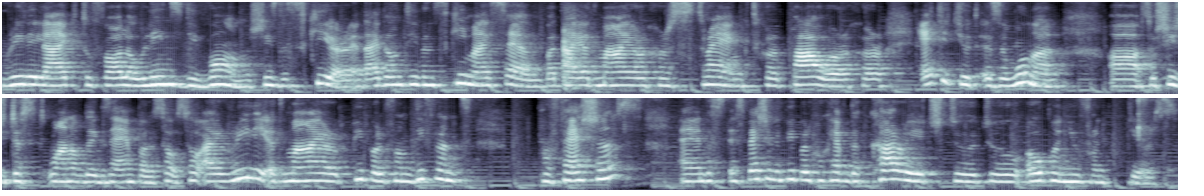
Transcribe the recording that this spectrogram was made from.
really like to follow Lindsey Vonn. She's a skier, and I don't even ski myself, but I admire her strength, her power, her attitude as a woman. Uh, so she's just one of the examples. So so I really admire people from different professions and especially people who have the courage to, to open new frontiers.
